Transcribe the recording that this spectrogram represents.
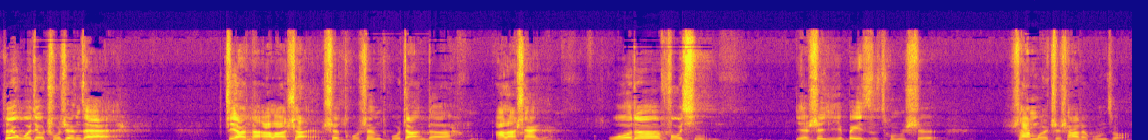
所以我就出生在这样的阿拉善，是土生土长的阿拉善人。我的父亲也是一辈子从事沙漠治沙的工作，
